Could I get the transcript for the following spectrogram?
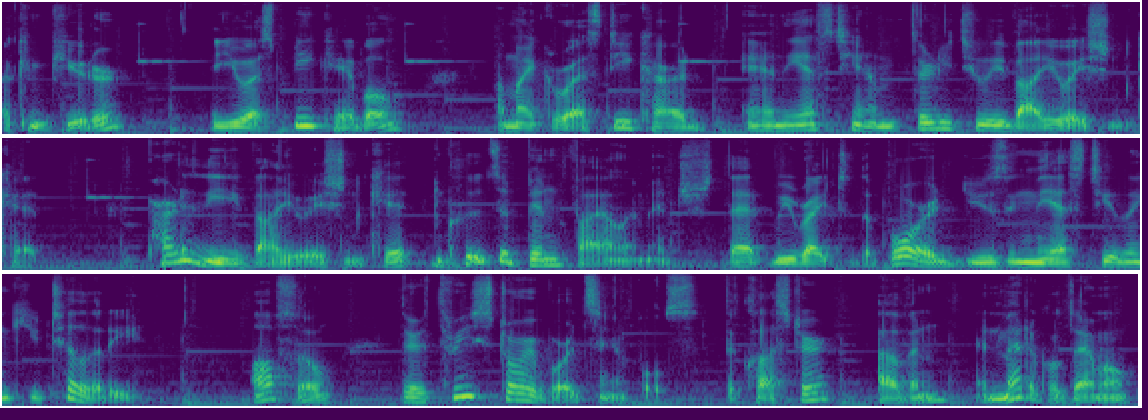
a computer, a USB cable, a microSD card, and the STM32 evaluation kit. Part of the evaluation kit includes a bin file image that we write to the board using the ST-Link utility. Also, there are three storyboard samples, the cluster, oven, and medical demo,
